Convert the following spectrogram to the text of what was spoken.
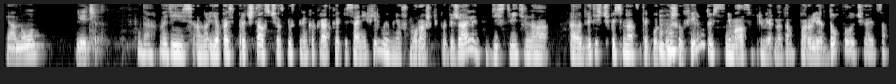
и оно лечит. Да, надеюсь, оно... я прочитал сейчас быстренько краткое описание фильма, и у меня уж мурашки побежали. Действительно, 2018 э, год uh-huh. вышел фильм, то есть снимался примерно там пару лет до, получается.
